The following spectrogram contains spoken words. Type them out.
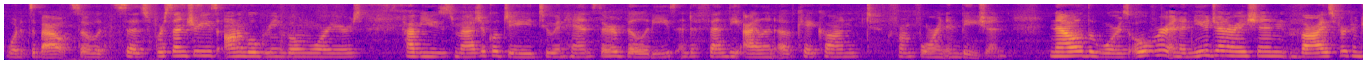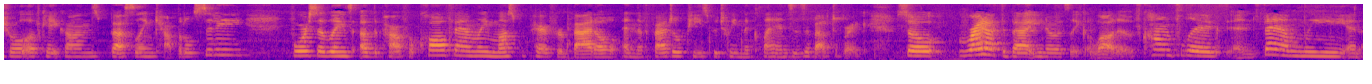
what it's about. So it says For centuries, honorable Greenbone warriors have used magical jade to enhance their abilities and defend the island of Kekon from foreign invasion. Now the war is over and a new generation vies for control of Kekon's bustling capital city. Four siblings of the powerful Kaul family must prepare for battle, and the fragile peace between the clans is about to break. So, right off the bat, you know, it's like a lot of conflict and family and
